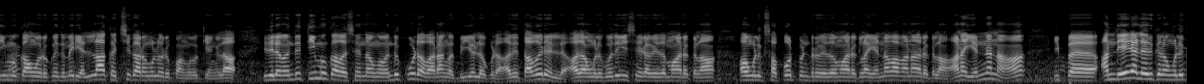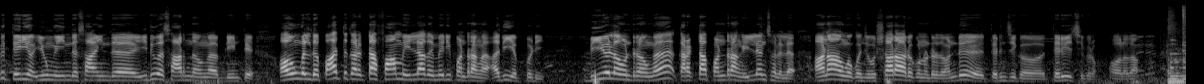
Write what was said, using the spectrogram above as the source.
திமுகவும் இருக்கும். இந்த மாதிரி எல்லா கட்சிக்காரங்களும் இருப்பாங்க ஓகேங்களா? இதில் வந்து திமுகவை சேர்ந்தவங்க வந்து கூட வராங்க பிஎல்ஓ கூட. அது தவறு இல்லை. அது அவங்களுக்கு உதவி செய்கிற விதமாக இருக்கலாம் அவங்களுக்கு சப்போர்ட் பண்ணுற விதமாக இருக்கலாம் என்னவா வேணா இருக்கலாம். ஆனால் என்னன்னா இப்போ அந்த ஏரியாவில் இருக்கிறவங்களுக்கு தெரியும் இவங்க இந்த சா இந்த இதுவை சார்ந்தவங்க அப்படின்ட்டு. அவங்களத பார்த்து கரெக்டாக ஃபார்ம் இல்லாத மாரி பண்ணுறாங்க அது எப்படி? பிஎல்ஓன்றவங்க கரெக்டாக பண்ணுறாங்க இல்லைன்னு சொல்லலை. ஆனால் அவங்க கொஞ்சம் உஷாராக இருக்கணுன்றது வந்து தெரிஞ்சுக்க தெரிவிச்சுக்கிறோம். அவ்வளோதான்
